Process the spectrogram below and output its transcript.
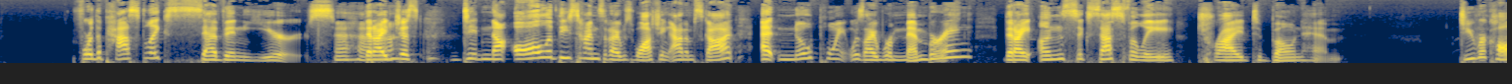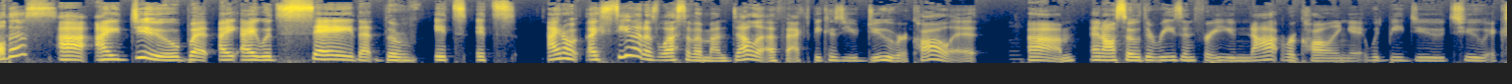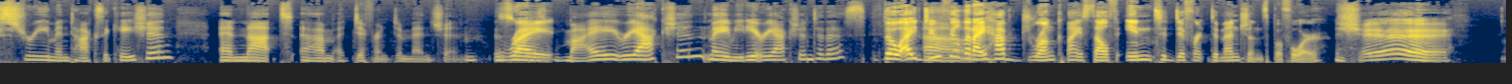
for the past like seven years that I Uh-huh. just did not all of these times that I was watching Adam Scott, at no point was I remembering that I unsuccessfully tried to bone him. Do you recall this? Uh, I do, but I, I would say that the it's it's I don't I see that as less of a Mandela effect because you do recall it. Um, and also the reason for you not recalling it would be due to extreme intoxication and not um, a different dimension. is- is Right. my reaction, my immediate reaction to this. Though I do feel that Um, I have drunk myself into different dimensions before. Sure.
